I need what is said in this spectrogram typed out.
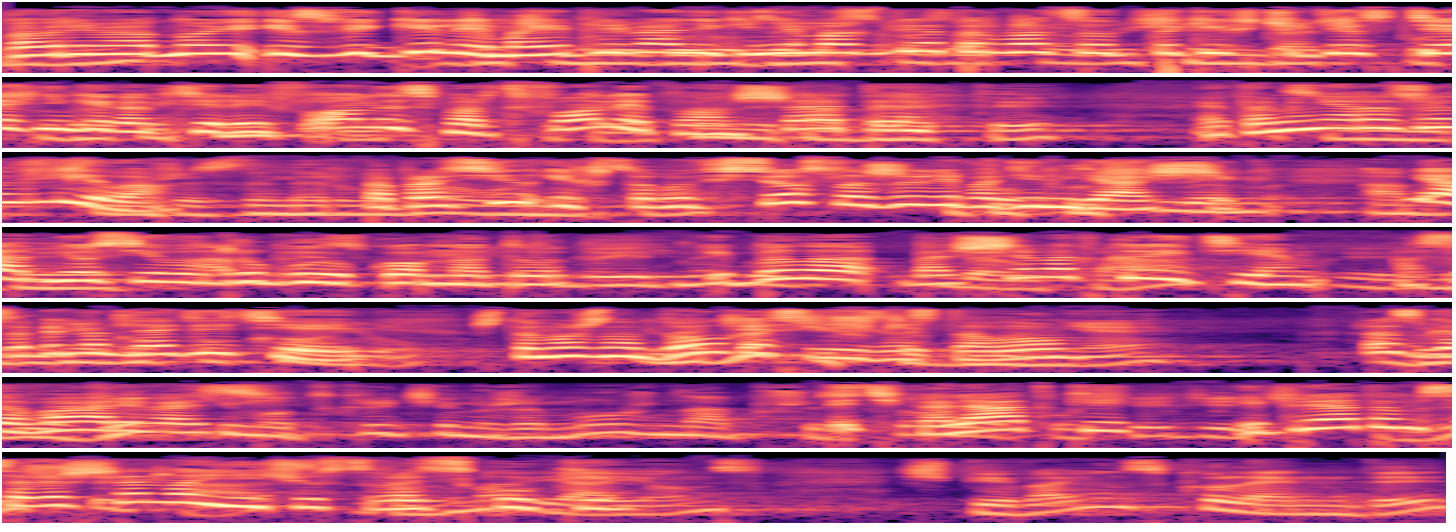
Во время одной из вигилий мои племянники не могли оторваться от таких чудес техники, как телефоны, смартфоны, планшеты. Это меня разозлило. Попросил их, чтобы все сложили в один ящик. Я отнес его в другую комнату. И было большим открытием, особенно для детей, что можно долго сидеть за столом, разговаривать, петь колядки и при этом совершенно не чувствовать скуки. śpiewając kolendy,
